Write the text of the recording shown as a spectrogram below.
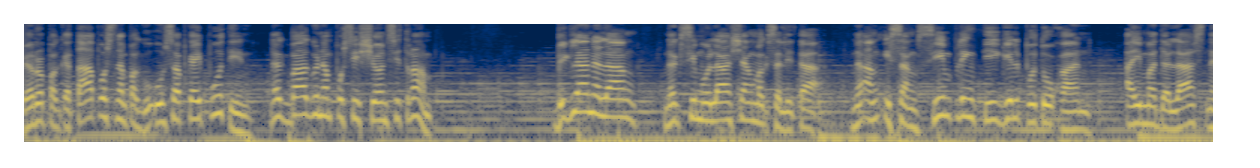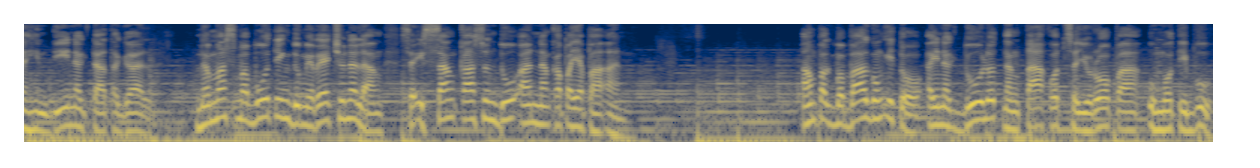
Pero pagkatapos ng pag-uusap kay Putin, nagbago ng posisyon si Trump. Bigla na lang, nagsimula siyang magsalita na ang isang simpleng tigil putukan ay madalas na hindi nagtatagal, na mas mabuting dumiretso na lang sa isang kasunduan ng kapayapaan. Ang pagbabagong ito ay nagdulot ng takot sa Europa umotibu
